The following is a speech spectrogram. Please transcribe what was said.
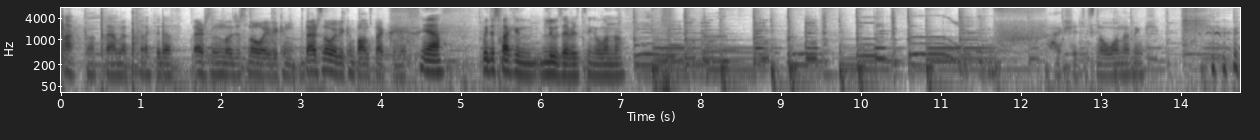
Fuck, God damn it. fucked it up. There's no, just no way we can, there's no way we can bounce back from this. Yeah, we just fucking lose every single one now. Actually, just no one, I think.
